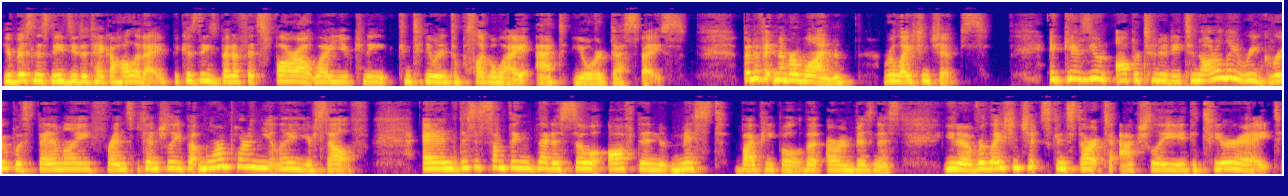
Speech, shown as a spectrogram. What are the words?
your business needs you to take a holiday because these benefits far outweigh you continuing to plug away at your desk space. Benefit number one, relationships. It gives you an opportunity to not only regroup with family, friends potentially, but more importantly, yourself. And this is something that is so often missed by people that are in business you know, relationships can start to actually deteriorate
